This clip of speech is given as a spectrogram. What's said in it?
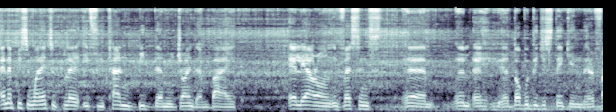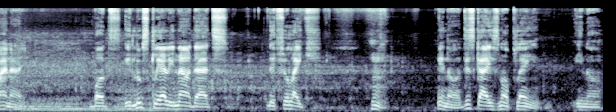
NNPC wanted to play, if you can't beat them, you join them by earlier on investing um, a, a double-digit stake in the refinery. But it looks clearly now that they feel like, hmm, you know, this guy is not playing. You know,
